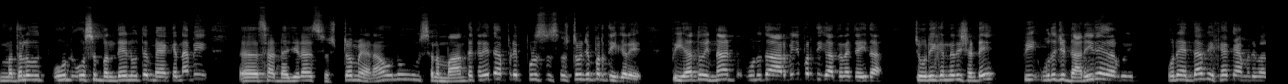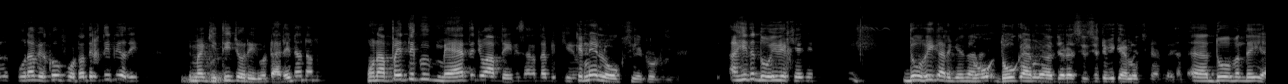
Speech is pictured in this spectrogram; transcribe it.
ਮਤਲਬ ਉਹ ਉਸ ਬੰਦੇ ਨੂੰ ਤੇ ਮੈਂ ਕਹਿੰਦਾ ਵੀ ਸਾਡਾ ਜਿਹੜਾ ਸਿਸਟਮ ਹੈ ਨਾ ਉਹਨੂੰ ਸਨਮਾਨਿਤ ਕਰੇ ਤੇ ਆਪਣੇ ਪੁਲਿਸ ਸਿਸਟਮ 'ਚ ਭਰਤੀ ਕਰੇ ਵੀ ਯਾ ਤੂੰ ਇੰਨਾ ਉਹਨੂੰ ਤਾਂ ਆਰਮੀ 'ਚ ਭਰਤੀ ਕਰ ਦੇਣਾ ਚਾਹੀਦਾ ਚੋਰੀ ਕਰਨ ਦੇ ਛੱਡੇ ਵੀ ਉਹਦੇ 'ਚ ਡਰ ਹੀ ਨਹੀਂ ਹੈਗਾ ਕੋਈ ਉਹਨੇ ਏਦਾਂ ਵੇਖਿਆ ਕੈਮਰੇ ਵੱਲ ਪੂਰਾ ਵੇਖੋ ਫੋਟੋ ਦਿਖਦੀ ਵੀ ਉਹਦੀ ਮੈਂ ਕੀਤੀ ਚੋਰੀ ਕੋ ਡਰ ਹੀ ਨਾ ਉਹਨਾਂ ਨੂੰ ਹੁਣ ਆਪਾਂ ਇੱਥੇ ਕੋਈ ਮੈਂ ਤੇ ਜਵਾਬ ਦੇ ਨਹੀਂ ਸਕਦਾ ਵੀ ਕਿਉਂ ਕਿੰਨੇ ਲੋਕ ਸੀ ਟੋਟਲ ਅਸੀਂ ਤਾਂ ਦੋ ਹੀ ਵੇਖੇ ਜੀ। ਦੋ ਹੀ ਕਰ ਗਏ ਸਰ। ਦੋ ਦੋ ਕੈਮਰੇ ਜਿਹੜੇ ਸੀਸੀਟੀਵੀ ਕੈਮਰੇ ਚ ਕਰਦੇ ਅਹ ਦੋ ਬੰਦੇ ਹੀ ਆ।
